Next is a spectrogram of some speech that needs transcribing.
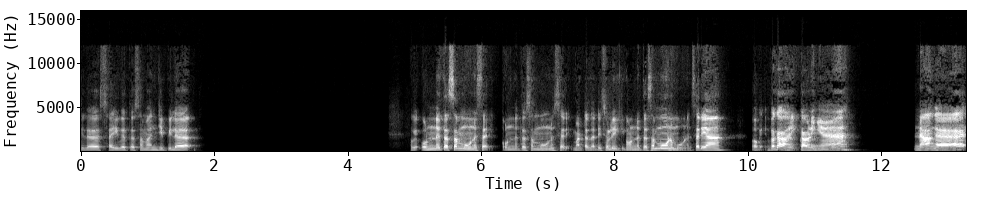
பில சைவ தசம் அஞ்சு பில. ஓகே ஒன்று தசம் மூணு சரி. ஒன்று தசம் மூணு சரி. மட்டம் தட்டி சொல்லியிருக்கீங்க ஒன்று தசம் மூணு மூணு. சரியா? ஓகே இப்போ கவனி கவனிங்க. நாங்கள்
